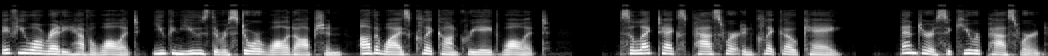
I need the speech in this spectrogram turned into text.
If you already have a wallet, you can use the Restore Wallet option, otherwise click on Create Wallet. Select X password and click OK. Enter a secure password.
